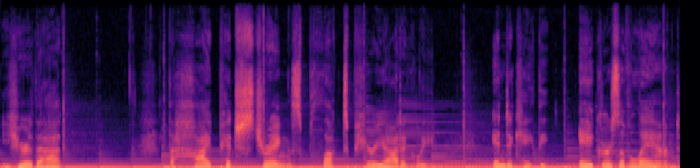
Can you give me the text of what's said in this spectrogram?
You hear that? The high pitched strings plucked periodically indicate the acres of land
